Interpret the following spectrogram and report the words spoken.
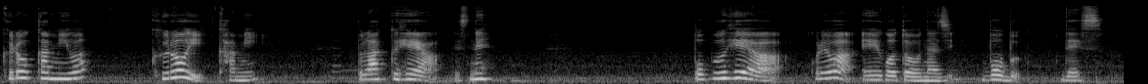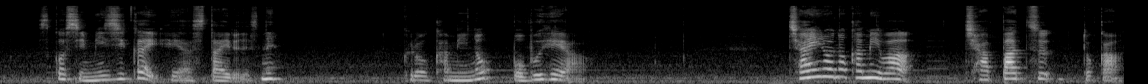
黒髪は黒い髪。ブラックヘアですね。ボブヘアこれは英語と同じ。ボブです。少し短いヘアスタイルですね。黒髪のボブヘア。茶色の髪は茶髪とか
